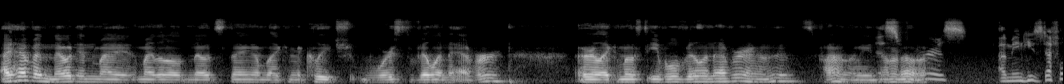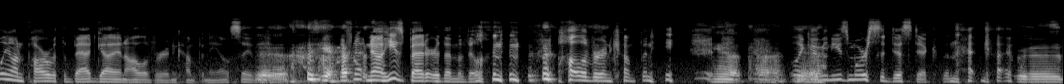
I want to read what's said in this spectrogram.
I have a note in my, my little notes thing. I'm like, McLeach, worst villain ever? Or like most evil villain ever? And it's fine. I mean, I don't know. as I mean, he's definitely on par with the bad guy in Oliver and Company. I'll say that. Yeah. yeah. Not, no, he's better than the villain in Oliver and Company. yeah, God. Like, yeah. I mean, he's more sadistic than that guy. Right.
